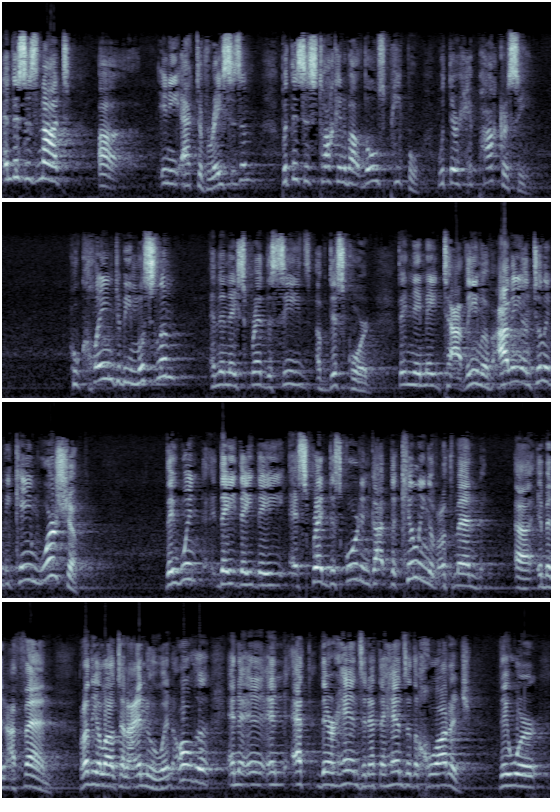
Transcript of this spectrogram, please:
And this is not uh, any act of racism, but this is talking about those people with their hypocrisy who claim to be Muslim and then they spread the seeds of discord. Then they made ta'zeem of Ali until it became worship. They went, they, they, they spread discord and got the killing of Uthman uh, ibn Affan radiallahu ta'ala anhu and all the, and, and, and at their hands and at the hands of the Khawarij, they were,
